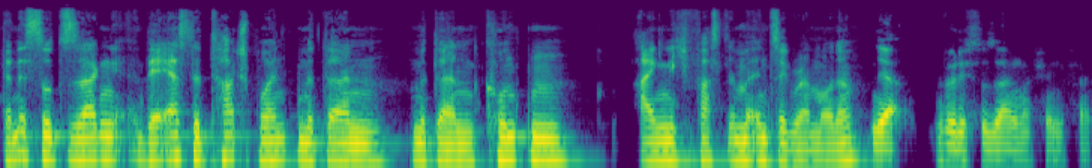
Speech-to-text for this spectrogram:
Dann ist sozusagen der erste Touchpoint mit deinen, mit deinen Kunden eigentlich fast immer Instagram, oder? Ja, würde ich so sagen, auf jeden Fall.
